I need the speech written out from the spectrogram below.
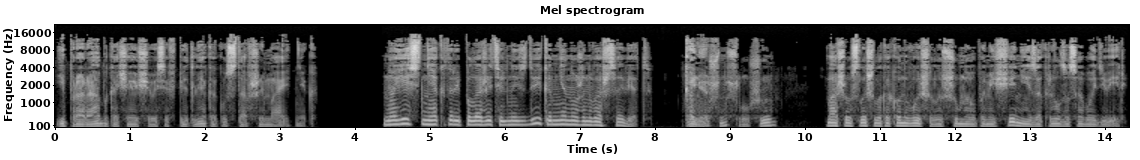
и прораба, качающегося в петле, как уставший маятник. «Но есть некоторый положительный сдвиг, и мне нужен ваш совет». «Конечно, слушаю». Маша услышала, как он вышел из шумного помещения и закрыл за собой дверь.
